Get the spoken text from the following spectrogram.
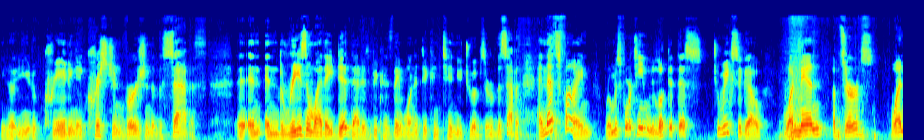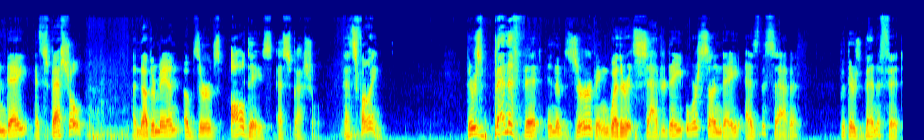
you know, you know creating a Christian version of the Sabbath. And, and the reason why they did that is because they wanted to continue to observe the Sabbath. And that's fine. Romans 14, we looked at this two weeks ago. One man observes one day as special. Another man observes all days as special. That's fine. There's benefit in observing whether it's Saturday or Sunday as the Sabbath, but there's benefit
